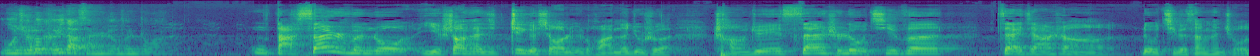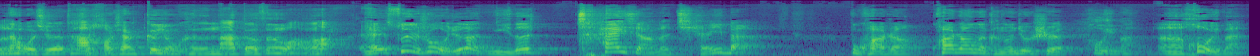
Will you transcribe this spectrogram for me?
我觉得可以打三十六分钟啊。嗯打三十分钟以上赛季这个效率的话，那就是场均三十六七分，再加上六七个三分球的。那我觉得他好像更有可能拿得分王啊。哎，所以说我觉得你的猜想的前一半不夸张，夸张的可能就是后一半，呃后一半。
